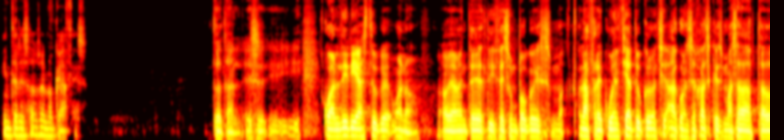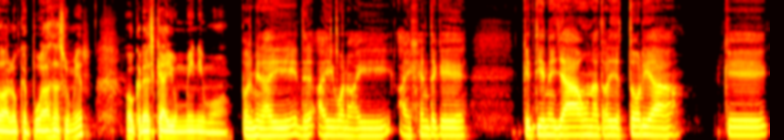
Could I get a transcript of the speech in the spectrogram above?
interesados en lo que haces. Total. ¿Cuál dirías tú que, bueno, obviamente dices un poco, es la frecuencia tú aconsejas que es más adaptado a lo que puedas asumir o crees que hay un mínimo? Pues mira, hay, hay bueno, hay, hay gente que, que tiene ya una trayectoria que,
